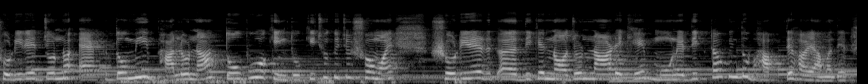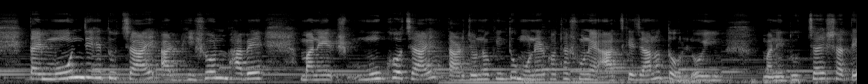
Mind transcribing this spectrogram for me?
শরীরের জন্য একদমই ভালো না, তবুও কিন্তু কিছু কিছু সময় শরীরের দিকে নজর না রেখে মনের দিকটাও কিন্তু ভাবতে হয় আমাদের। তাই মন যেহেতু চায় আর ভীষণভাবে মানে মুখও চায়, তার জন্য কিন্তু মনের কথা শুনে আজকে জানো তো ওই মানে দুধ চায়ের সাথে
